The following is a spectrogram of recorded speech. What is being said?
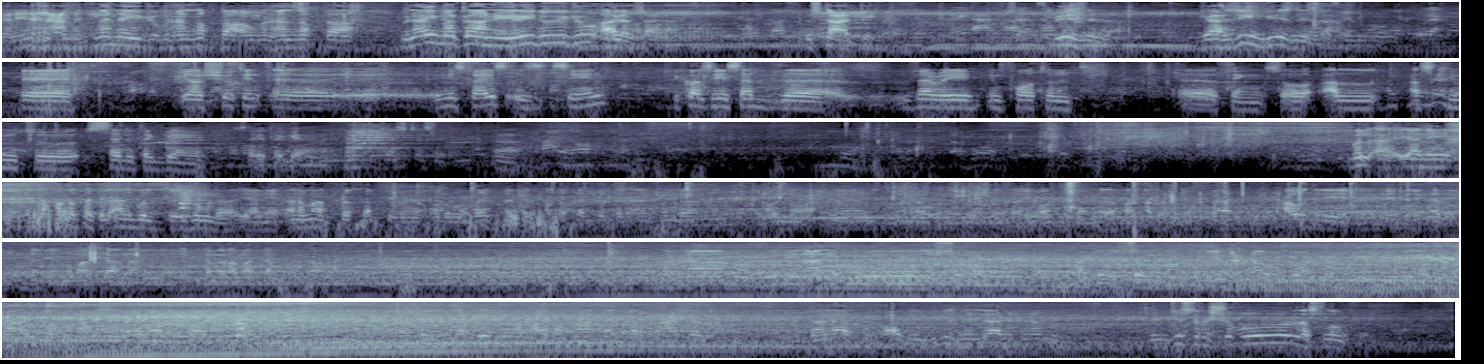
يعني نحن عم نتمنى يجوا من هالنقطة أو من هالنقطة. من أي مكان يريدوا يجوا أهلا وسهلا. مستعدين. بإذن الله. جاهزين بإذن الله. uh, you are shooting uh, his face is seen because he said the very important uh, thing so I'll ask him to say it again say it again آه. قل يعني انت حضرتك الان قلت جمله يعني انا ما اتدخل فيما يقوله الضيف لكن حضرتك قلت الان به فعود لي ادري هذه الجملة لأنه ما كان الكاميرا ما كانت. نحن موجودين على كل السبل على كل السبل موجودين 10 آلاف مقاتل بإذن الله نحن من جسر الشغور لصلنفي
